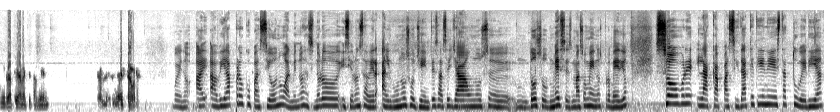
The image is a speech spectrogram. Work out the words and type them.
muy rápidamente también a esta hora. Bueno, hay, había preocupación, o al menos así nos lo hicieron saber algunos oyentes hace ya unos eh, dos meses más o menos promedio, sobre la capacidad que tiene esta tubería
